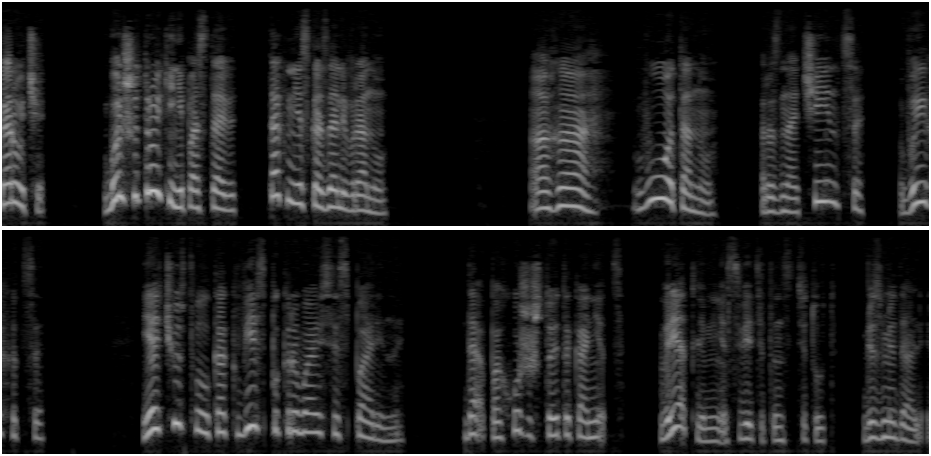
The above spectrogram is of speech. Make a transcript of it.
Короче, больше тройки не поставит, так мне сказали в Рану. Ага, вот оно, разночинцы, выходцы. Я чувствовал, как весь покрываюсь испариной. Да, похоже, что это конец. Вряд ли мне светит институт без медали.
